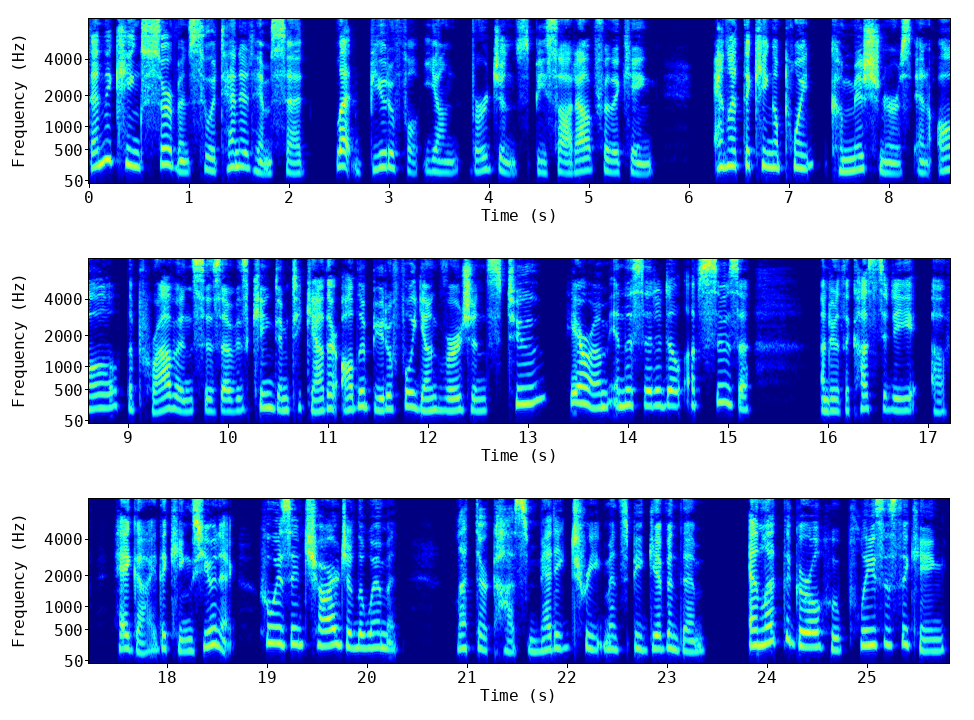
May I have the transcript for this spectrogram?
Then the king's servants who attended him said, Let beautiful young virgins be sought out for the king, and let the king appoint commissioners in all the provinces of his kingdom to gather all the beautiful young virgins to harem in the citadel of Susa, under the custody of Hegai, the king's eunuch, who is in charge of the women. Let their cosmetic treatments be given them and let the girl who pleases the king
